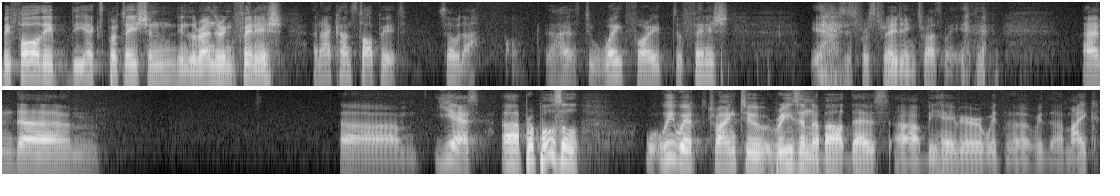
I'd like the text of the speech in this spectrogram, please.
before the, the exportation in the rendering finish, and I can't stop it. So ah, I have to wait for it to finish. Yeah, it's frustrating, trust me. And um, um, yes, uh, proposal, we were trying to reason about those uh, behavior with, uh, with uh, Mike.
